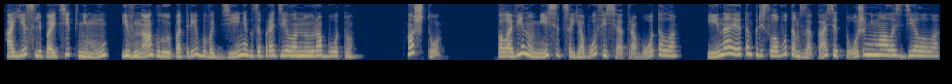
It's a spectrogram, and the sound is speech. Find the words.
А если пойти к нему и в наглую потребовать денег за проделанную работу. А что? Половину месяца я в офисе отработала, и на этом пресловутом заказе тоже немало сделала.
